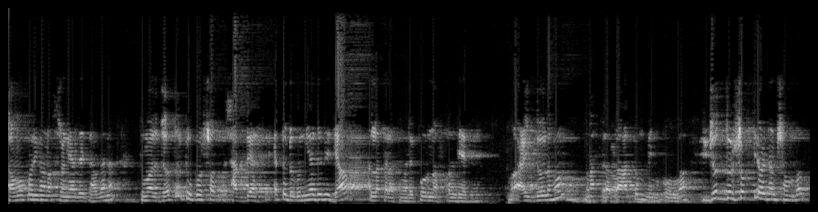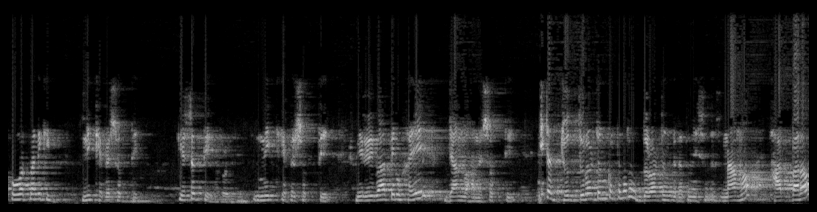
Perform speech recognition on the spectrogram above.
সমপরিমাণ অস্ত্র নিয়ে যেতে হবে না। তোমার যতটুকু সাধ্য আছে, এতটুকু নিয়ে যদি যাও, আল্লাহ তালা তোমার পূর্ণ ফল দিয়ে দেবে। যদ্দুর শক্তি অর্জন সম্ভব কুয়াত মানে কি? নিক্ষেপের শক্তি। কে শক্তি? নিক্ষেপের শক্তি। নির্বাতিল খাই যানবাহনের শক্তি। এটা যদ্দুর অর্জন করতে পারো, উদ্দুর অর্জন করে তুমি নাম হোক হাত বাড়াও,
